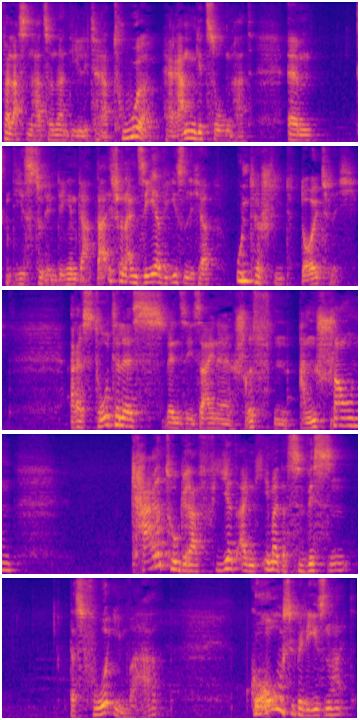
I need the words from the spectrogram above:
verlassen hat, sondern die Literatur herangezogen hat, ähm, die es zu den Dingen gab. Da ist schon ein sehr wesentlicher Unterschied deutlich. Aristoteles, wenn Sie seine Schriften anschauen, kartografiert eigentlich immer das Wissen, das vor ihm war. Große Belesenheit,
